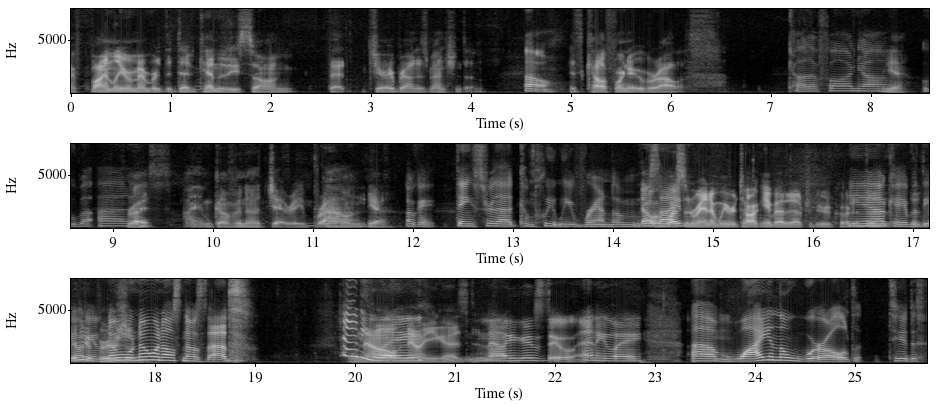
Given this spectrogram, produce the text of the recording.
I finally remembered the Dead Kennedys song that Jerry Brown is mentioned in. Oh, It's California Uber Alles. California. Yeah. Uber Alles. Right. I am Governor Jerry Brown. Yeah. Okay, thanks for that completely random. No, aside. it wasn't random. We were talking about it after we recorded. Yeah, the- okay, but the, audience, no, no one else knows that. anyway, Now, now you guys do. now you guys do. Anyway, um, why in the world did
